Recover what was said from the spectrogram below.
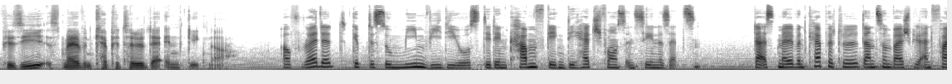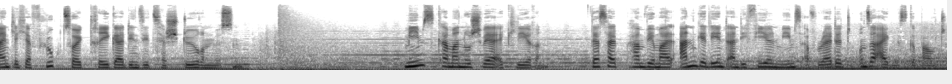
Für sie ist Melvin Capital der Endgegner. Auf Reddit gibt es so Meme-Videos, die den Kampf gegen die Hedgefonds in Szene setzen. Da ist Melvin Capital dann zum Beispiel ein feindlicher Flugzeugträger, den sie zerstören müssen. Memes kann man nur schwer erklären. Deshalb haben wir mal angelehnt an die vielen Memes auf Reddit unser eigenes gebaut.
